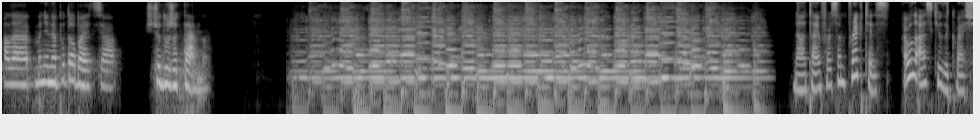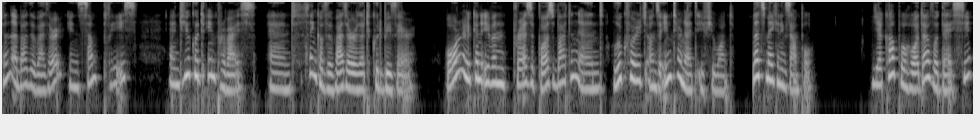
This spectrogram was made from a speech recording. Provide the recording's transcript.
Але мені не подобається, що дуже темно. Now time for some practice. I will ask you the question about the weather in some place and you could improvise and think of the weather that could be there. Or you can even press the pause button and look for it on the internet if you want. Let's make an example. Яка погода в Одесі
